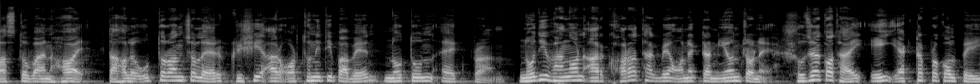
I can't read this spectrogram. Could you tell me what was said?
বাস্তবায়ন হয় তাহলে উত্তরাঞ্চলের কৃষি আর অর্থনীতি পাবে নতুন এক প্রাণ। নদী ভাঙন আর খরা থাকবে অনেকটা নিয়ন্ত্রণে। সোজা কথায়, এই একটা প্রকল্পেই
